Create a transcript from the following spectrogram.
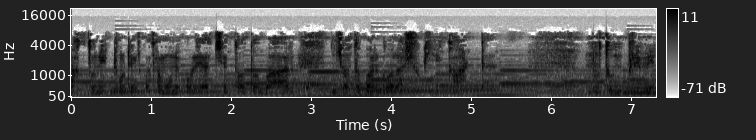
প্রাক্তনীর ঠোঁটের কথা মনে পড়ে যাচ্ছে, ততবার যতবার গলা শুকিয়ে কাঠ। নতুন প্রেমের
